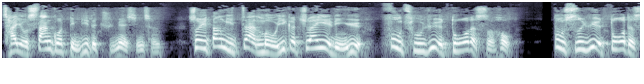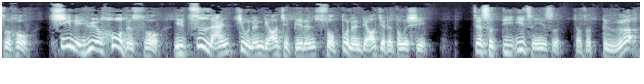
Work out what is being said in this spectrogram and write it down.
才有三国鼎立的局面形成。所以，当你在某一个专业领域，付出越多的时候，布施越多的时候，积累越厚的时候，你自然就能了解别人所不能了解的东西。这是第一层意思，叫做德。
